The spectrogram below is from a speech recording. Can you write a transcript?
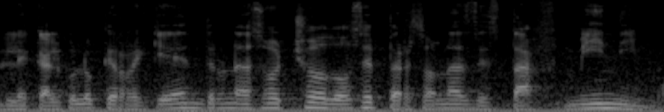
le calculo que requiere entre unas 8 o 12 personas de staff mínimo.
